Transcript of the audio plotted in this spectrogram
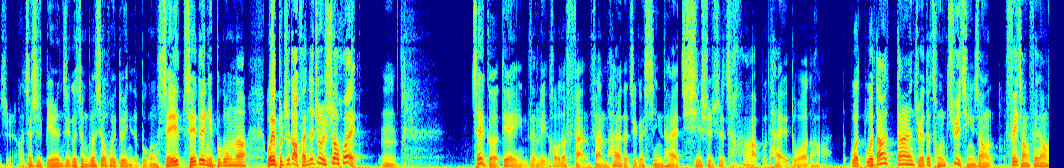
制啊，这是别人这个整个社会对你的不公，谁谁对你不公呢？我也不知道，反正就是社会。嗯，这个电影的里头的反反派的这个心态其实是差不太多的哈。我我当当然觉得从剧情上非常非常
